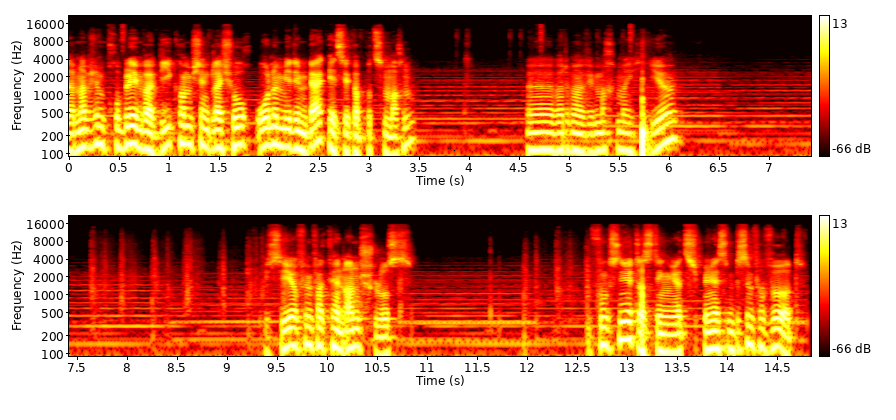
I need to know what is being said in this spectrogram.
Dann habe ich ein Problem, weil wie komme ich denn gleich hoch, ohne mir den Berg jetzt hier kaputt zu machen? Äh, warte mal, wie machen wir hier? Ich sehe auf jeden Fall keinen Anschluss funktioniert das Ding jetzt? Ich bin jetzt ein bisschen verwirrt.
